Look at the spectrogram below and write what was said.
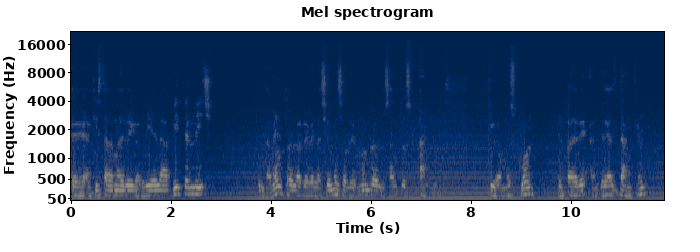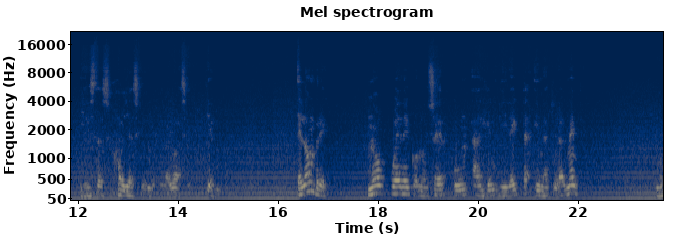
Eh, aquí está la madre Gabriela Bitterlich, fundamento de las revelaciones sobre el mundo de los santos ángeles. Y vamos con el padre Andreas Dankel y estas joyas que nos regaló hace tiempo. El hombre no puede conocer un ángel directa y naturalmente. No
